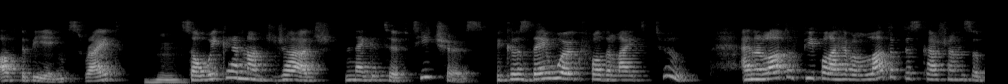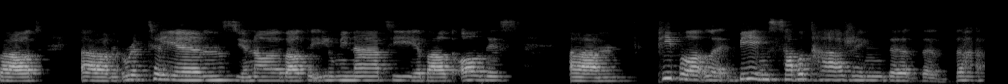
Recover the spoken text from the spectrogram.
of the beings, right? Mm-hmm. So we cannot judge negative teachers because they work for the light too. And a lot of people, I have a lot of discussions about um, reptilians, you know, about the Illuminati, about all this um, people being sabotaging the the, the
